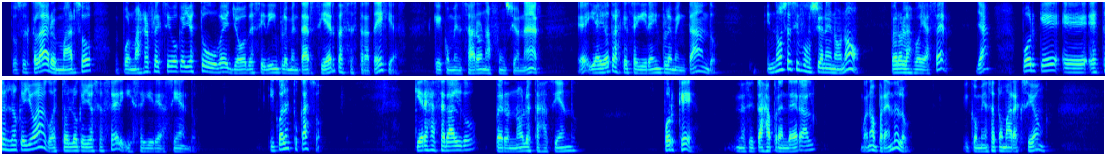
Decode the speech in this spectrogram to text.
Entonces, claro, en marzo por más reflexivo que yo estuve, yo decidí implementar ciertas estrategias que comenzaron a funcionar. ¿eh? Y hay otras que seguiré implementando. Y no sé si funcionen o no, pero las voy a hacer, ¿ya? Porque eh, esto es lo que yo hago, esto es lo que yo sé hacer y seguiré haciendo. ¿Y cuál es tu caso? ¿Quieres hacer algo, pero no lo estás haciendo? ¿Por qué? ¿Necesitas aprender algo? Bueno, apréndelo y comienza a tomar acción.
